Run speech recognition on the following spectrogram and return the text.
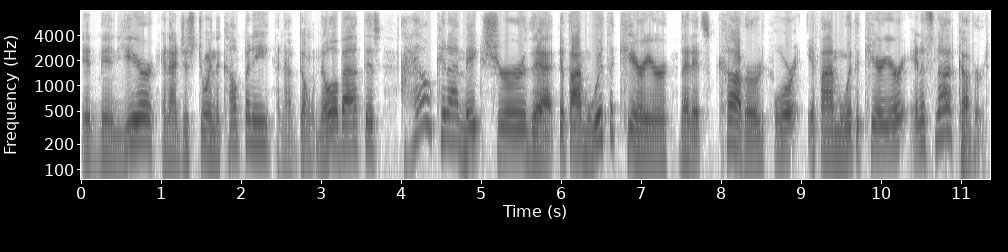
It been year and I just joined the company and I don't know about this. How can I make sure that if I'm with a carrier that it's covered or if I'm with a carrier and it's not covered?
